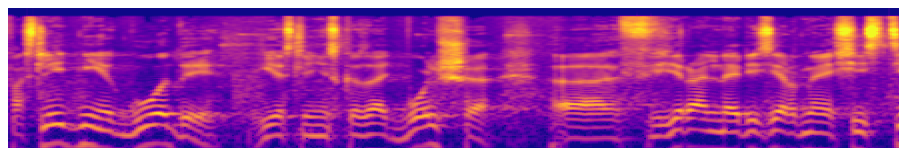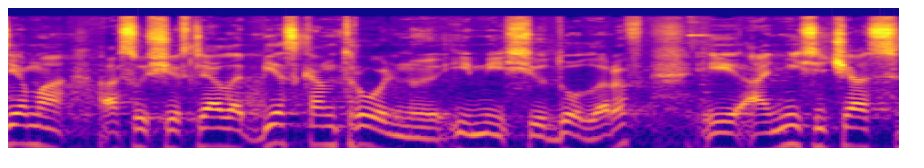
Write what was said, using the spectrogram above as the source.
Последние годы, если не сказать больше, Федеральная резервная система осуществляла бесконтрольную эмиссию долларов, и они сейчас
